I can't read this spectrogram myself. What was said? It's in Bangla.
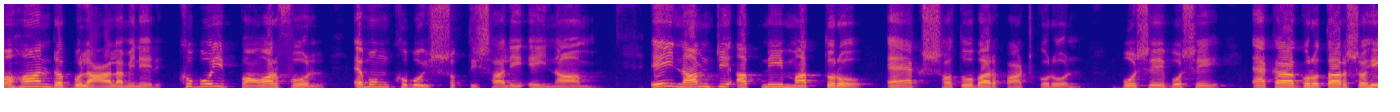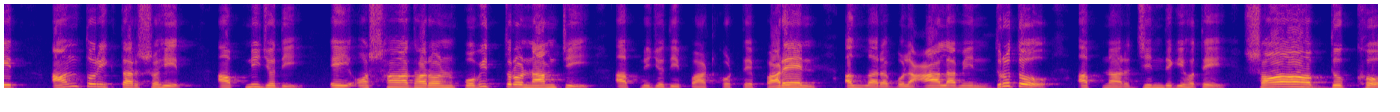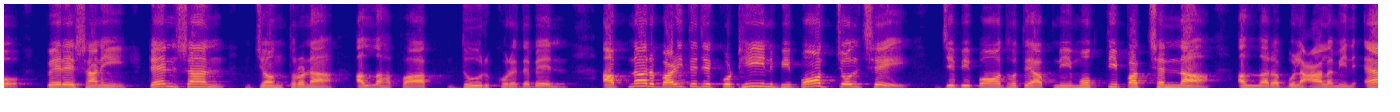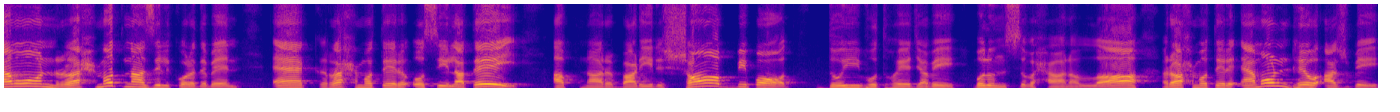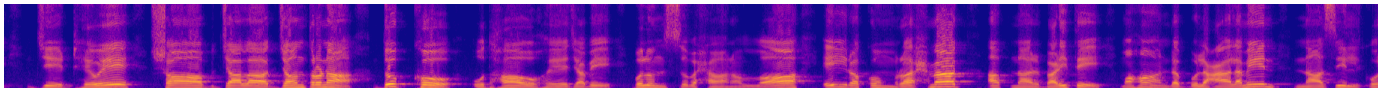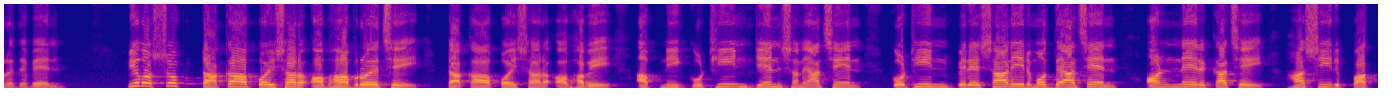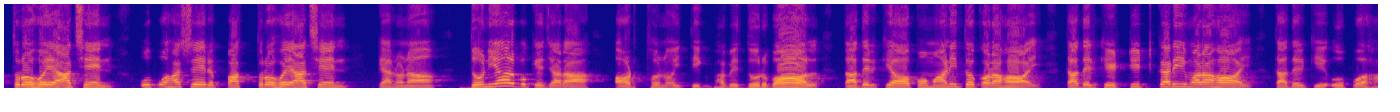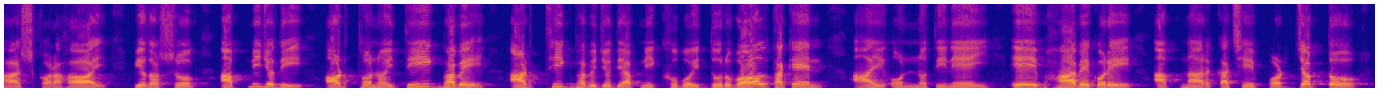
মহান রব্বুল আলমিনের খুবই পাওয়ারফুল এবং খুবই শক্তিশালী এই নাম। এই নামটি আপনি মাত্র এক শতবার পাঠ করুন। বসে বসে, একাগ্রতার সহিত, আন্তরিকতার সহিত আপনি যদি এই অসাধারণ পবিত্র নামটি আপনি যদি পাঠ করতে পারেন, আল্লাহ রাব্বুল আলামিন দ্রুত আপনার জিন্দগি হতে সব দুঃখ, পেরেশানি, টেনশন যন্ত্রণা আল্লাহ পাক দূর করে দেবেন। আপনার বাড়িতে যে কঠিন বিপদ চলছে, যে বিপদ হতে আপনি মুক্তি পাচ্ছেন না, আল্লাহ রাব্বুল আলামিন এমন রহমত নাজিল করে দেবেন। এক রহমতের ওসিলাতেই আপনার বাড়ির সব বিপদ দূরীভূত হয়ে যাবে। বলুন, সুবহানাল্লাহ, রহমতের এমন ঢেউ আসবে, যে ঢেউয়ে সব জ্বালা, যন্ত্রণা, দুঃখ উধাও হয়ে যাবে। বলুন, সুবহানাল্লাহ, এই রকম রহমত আপনার বাড়িতে মহান রব্বুল আলামিন নাজিল করে দেবেন। প্রিয় দর্শক টাকা পয়সার অভাব রয়েছে। টাকা পয়সার অভাবে আপনি কঠিন টেনশনে আছেন, কঠিন পেরেশানির মধ্যে আছেন, অন্যের কাছে হাসির পাত্র হয়ে আছেন, উপহাসের পাত্র হয়ে আছেন। কেননা, দুনিয়ার বুকে যারা অর্থনৈতিকভাবে দুর্বল, তাদেরকে অপমানিত করা হয়, তাদেরকে টিটকারি মারা হয়, তাদেরকে উপহাস করা হয়। প্রিয় দর্শক, আপনি যদি অর্থনৈতিকভাবে, আর্থিকভাবে যদি আপনি খুবই দুর্বল থাকেন, আয় উন্নতি নেই। এভাবে করে আপনার কাছে পর্যাপ্ত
